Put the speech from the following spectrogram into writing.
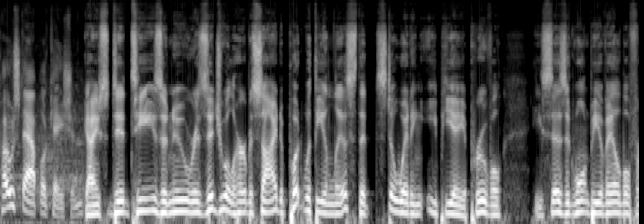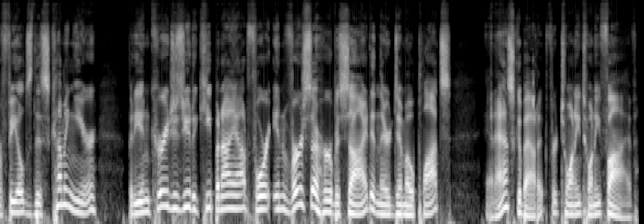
post application. Geis did tease a new residual herbicide to put with the Enlist that's still waiting EPA approval. He says it won't be available for fields this coming year, but he encourages you to keep an eye out for Enversa herbicide in their demo plots and ask about it for 2025.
